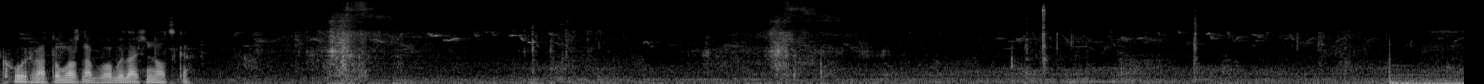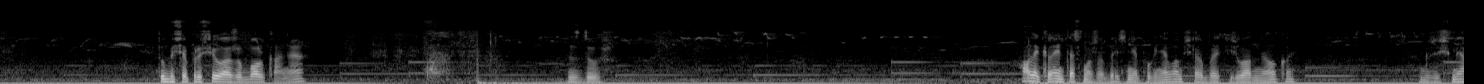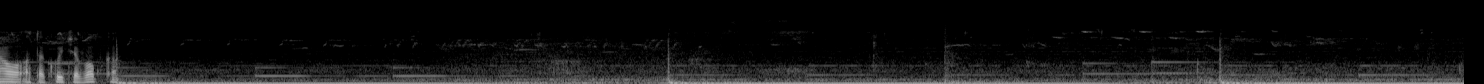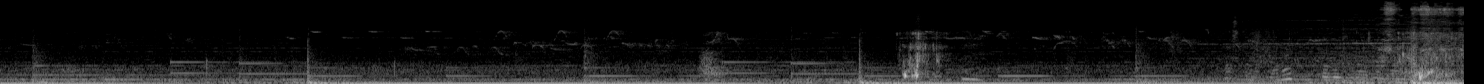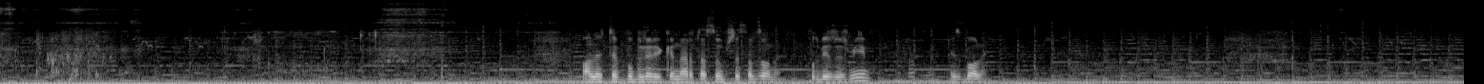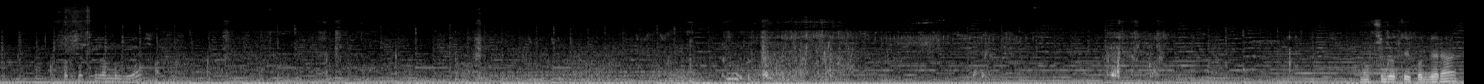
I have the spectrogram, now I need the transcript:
Kurwa, tu można byłoby dać nockę. By się prosiła żobolka, nie? Wzdłuż. Ale kleń też może być, nie pogniewam się, albo jakiś ładny okoń. Także śmiało atakujcie wopka. Ale te boblery Kenarta są przesadzone. Podbierzesz mi? Jest boleń. A co przed chwilą mówiłeś? No przygotuj podbierać.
